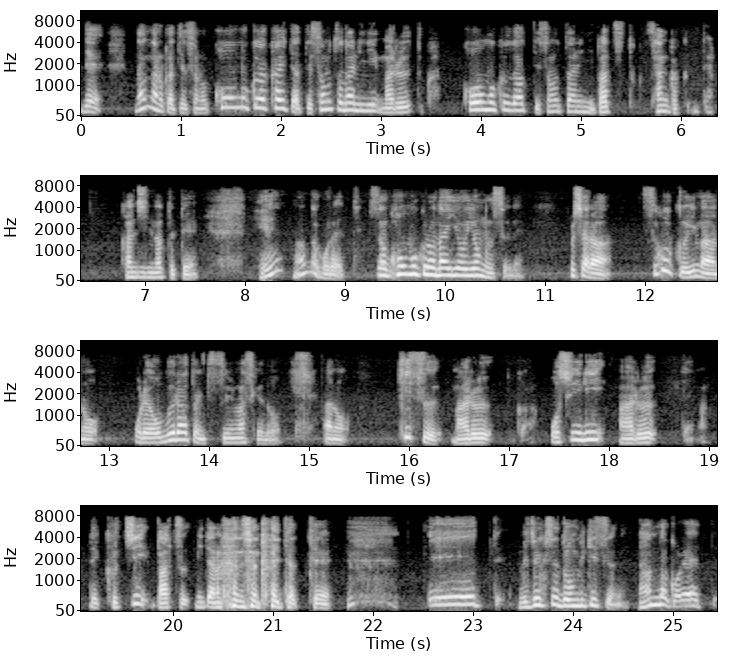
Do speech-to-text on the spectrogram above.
で、何なのかっていう、その項目が書いてあって、その隣に丸とか、項目があって、その隣に×とか、三角みたいな感じになってて、え？なんだこれって、その項目の内容を読むんですよね。そしたら、すごく今、あの、俺、オブラートに包みますけど、あの、キス丸とか、お尻丸みたいな。で、口×みたいな感じが書いてあって、えーって、めちゃくちゃドン引きっすよね。なんだこれって。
